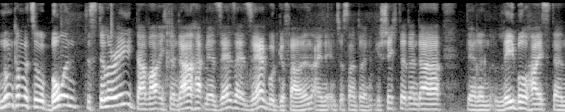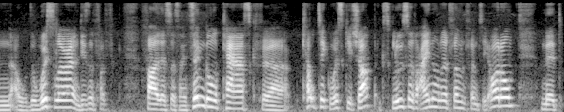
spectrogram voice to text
Nun kommen wir zu Bowen Distillery. Da war ich dann da, hat mir sehr, sehr, sehr gut gefallen. Eine interessante Geschichte dann da. Deren Label heißt dann oh, The Whistler. In diesem Fall ist es ein Single Cask für Celtic Whisky Shop, exclusive 155 Euro mit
